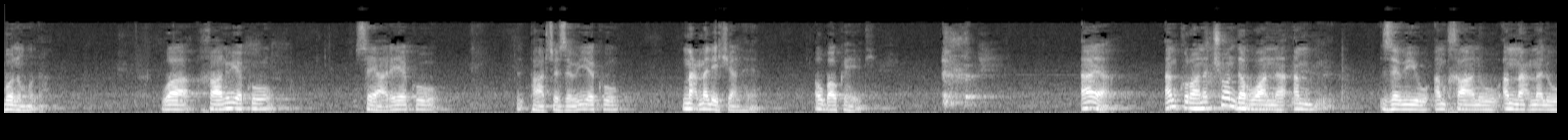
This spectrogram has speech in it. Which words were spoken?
بۆ نمونە و خانوویەک و سیارەیەک و پارچە زەویەک و مەعملێکیان هەیە ئەو باوکە هەیەی ئایا ئەم کوڕانە چۆن دەڕوانە ئەم زەوی و ئەم خان و ئەم مەعمل و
